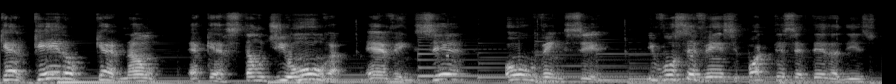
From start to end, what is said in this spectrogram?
quer queira, quer não. É questão de honra, é vencer ou vencer e você vence, pode ter certeza disso.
